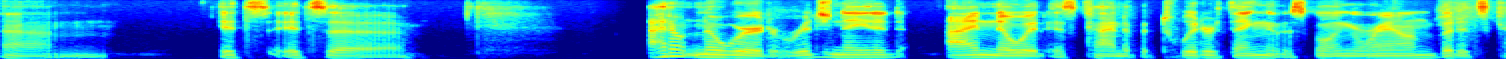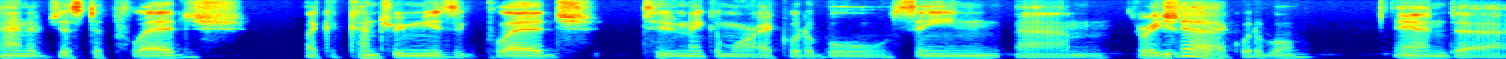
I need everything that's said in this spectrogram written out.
Um, it's it's a. I don't know where it originated. I know it as kind of a Twitter thing that was going around, but it's kind of just a pledge like a country music pledge to make a more equitable scene, um, racially yeah. equitable. And uh,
